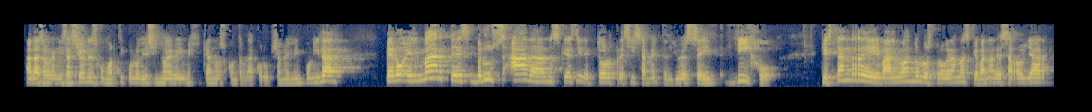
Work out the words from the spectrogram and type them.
a las organizaciones como Artículo 19 y Mexicanos contra la Corrupción y la Impunidad. Pero el martes, Bruce Adams, que es director precisamente de USAID, dijo que están reevaluando los programas que van a desarrollar,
